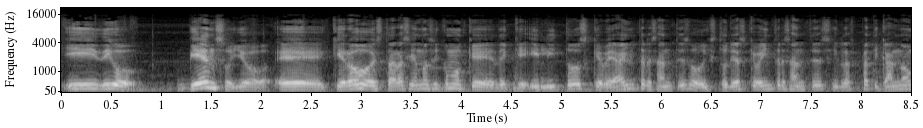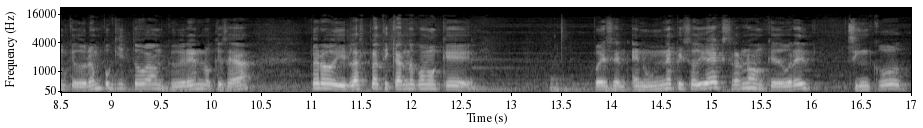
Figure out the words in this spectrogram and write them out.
Y digo, pienso yo, eh, quiero estar haciendo así como que de que hilitos que vea interesantes o historias que vea interesantes, irlas platicando, aunque dure un poquito, aunque duren lo que sea, pero irlas platicando como que pues en, un episodio extra, ¿no? Aunque dure 5,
